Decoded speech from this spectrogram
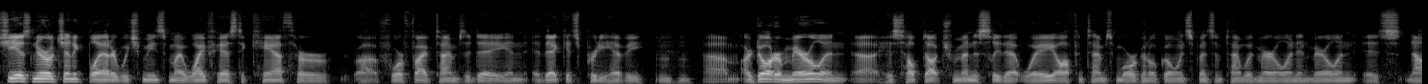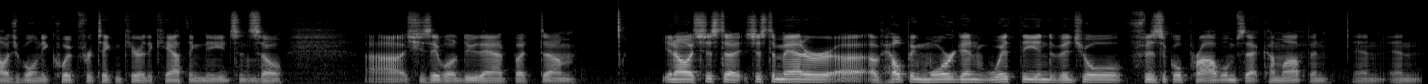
She has neurogenic bladder, which means my wife has to cath her uh, four or five times a day, and that gets pretty heavy. Mm-hmm. Um, our daughter Marilyn uh, has helped out tremendously that way. Oftentimes, Morgan will go and spend some time with Marilyn, and Marilyn is knowledgeable and equipped for taking care of the cathing needs, and mm-hmm. so uh, she's able to do that. But um, you know, it's just a it's just a matter uh, of helping Morgan with the individual physical problems that come up, and and and,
